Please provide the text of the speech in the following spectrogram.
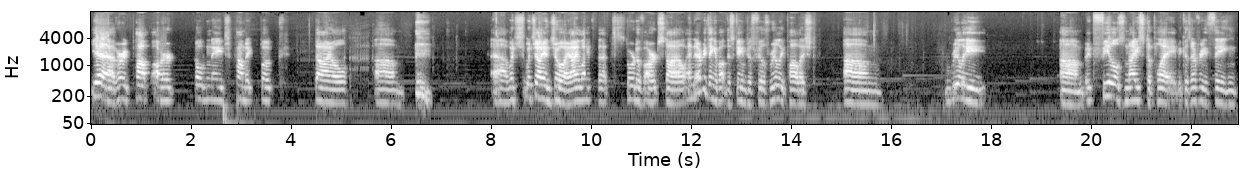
Yeah, very pop art, golden age comic book style, um, uh, which which I enjoy. I like that sort of art style, and everything about this game just feels really polished, um, really. Um, it feels nice to play because everything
